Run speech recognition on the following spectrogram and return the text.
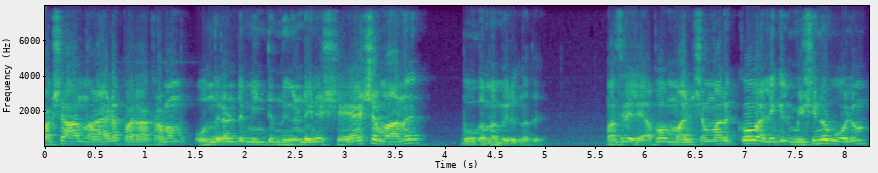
പക്ഷെ ആ നായയുടെ പരാക്രമം ഒന്ന് രണ്ട് മിനിറ്റ് നീണ്ടതിന് ശേഷമാണ് ഭൂകമ്പം വരുന്നത്. മനസ്സിലായില്ലേ? അപ്പൊ മനുഷ്യന്മാർക്കോ അല്ലെങ്കിൽ മെഷീന് പോലും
